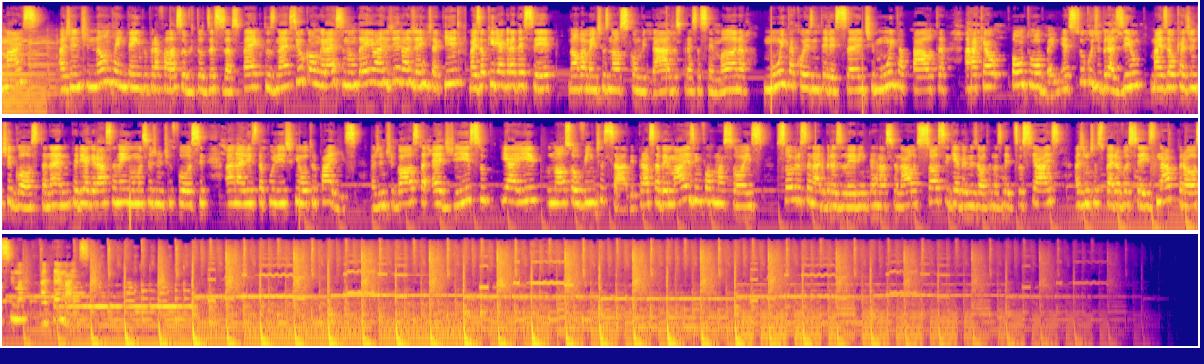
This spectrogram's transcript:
Mas a gente não tem tempo para falar sobre todos esses aspectos, né? Se o Congresso não tem, imagina a gente aqui. Mas eu queria agradecer novamente os nossos convidados para essa semana. Muita coisa interessante, muita pauta. A Raquel pontuou bem. É suco de Brasil, mas é o que a gente gosta, né? Não teria graça nenhuma se a gente fosse analista político em outro país. A gente gosta é disso e aí o nosso ouvinte sabe. Para saber mais informações sobre o cenário brasileiro e internacional, é só seguir a BMJ nas redes sociais. A gente espera vocês na próxima. Até mais!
